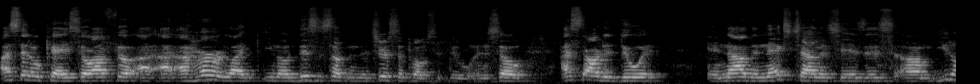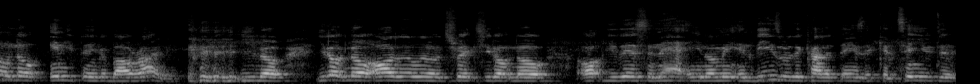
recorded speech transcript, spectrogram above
I said, okay. So I felt I, I heard like you know this is something that you're supposed to do, and so I started to do it. And now the next challenge is is um, you don't know anything about writing. you know, you don't know all the little tricks. You don't know all you this and that. You know what I mean? And these were the kind of things that continue to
